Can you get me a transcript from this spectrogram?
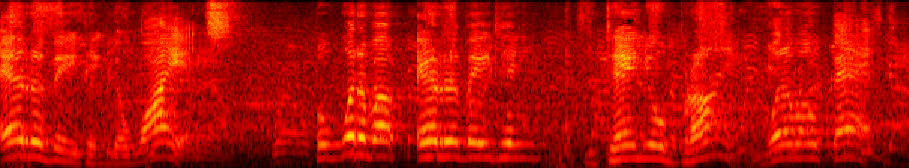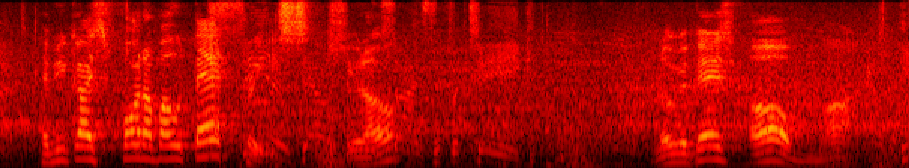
elevating the Wyatts. But what about elevating Daniel Bryan? What about that? Have you guys thought about that, please? You know? Look at this. Oh my.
